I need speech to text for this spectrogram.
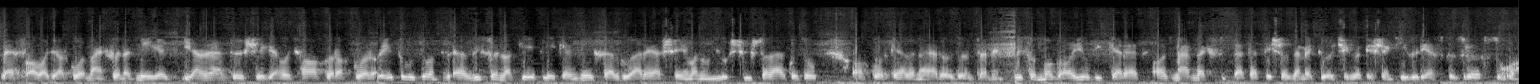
lesz a magyar kormányfőnek még egy ilyen lehetősége, hogy ha akar, akkor vétózzon. Ez viszonylag képlékeny, még február 1-én van uniós csúcs találkozó, akkor kellene erről dönteni. Viszont maga a jogi keret az már megszületett, és az nem egy költségvetésen kívüli eszközről szól.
